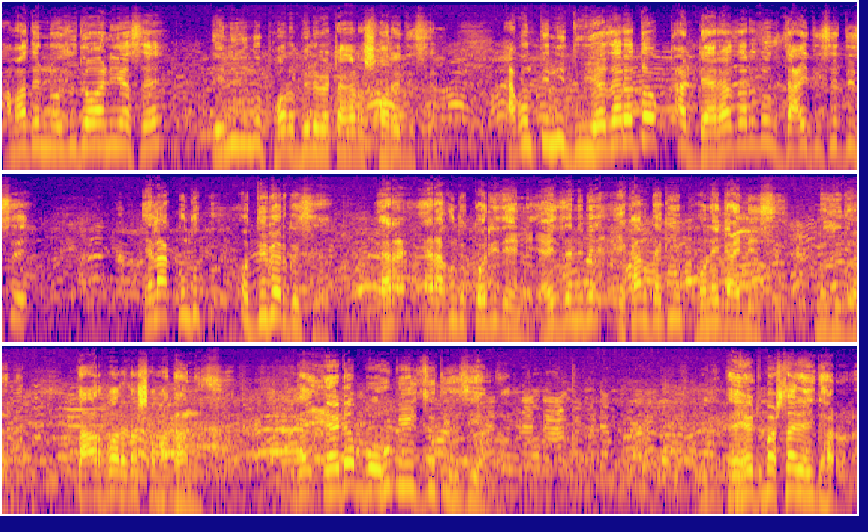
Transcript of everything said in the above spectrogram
আমাদের নজু দেওয়ানি আছে। তিনি কিন্তু ফর ফিল টাকাটা সরে দিয়েছেন। এখন তিনি দুই হাজারে তো আর দেড় হাজারে তো যাই দিছে দিছে, এরা কিন্তু দিবের গেছে এরা এরা কিন্তু করি দেয়নি। এই জানিবের এখান থেকে ফোনে গাই দিয়েছে নজিদ হয়নি তারপর এটা সমাধান হয়েছে। এটা- বহু বিজ্যুতি হয়েছি আমরা। হেডমাস্টার এই ধারণা।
